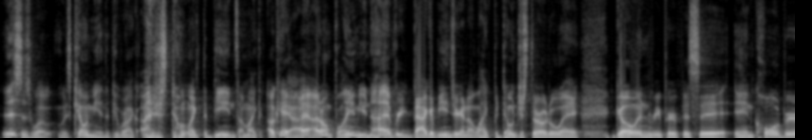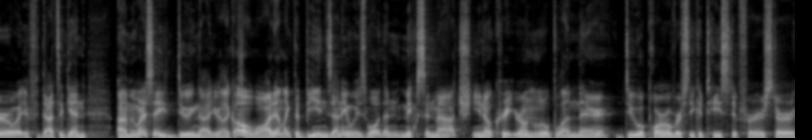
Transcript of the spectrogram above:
this is what was killing me. And The people were like, I just don't like the beans. I'm like, okay, I, I don't blame you. Not every bag of beans you're gonna like, but don't just throw it away. Go and repurpose it in cold brew. If that's again, um, and when I say doing that, you're like, oh, well, I didn't like the beans anyways. Well, then mix and match. You know, create your own little blend there. Do a pour over so you could taste it first, or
